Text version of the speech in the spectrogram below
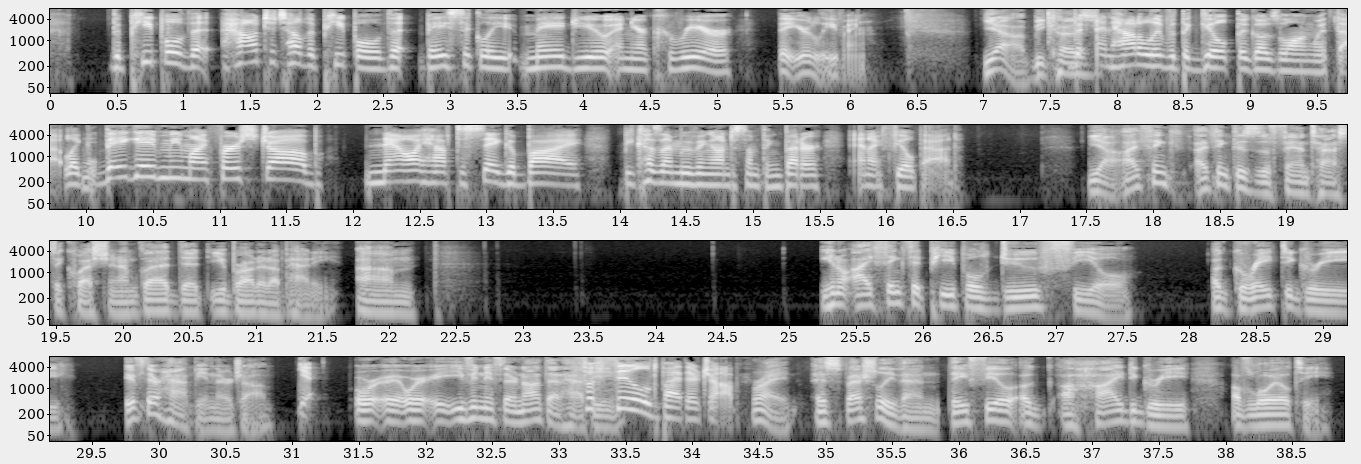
the people that, how to tell the people that basically made you and your career that you're leaving Yeah, because and how to live with the guilt that goes along with that. Like they gave me my first job. Now I have to say goodbye because I'm moving on to something better and I feel bad. Yeah, I think I think this is a fantastic question. I'm glad that you brought it up, Haddie. Um, you know, I think that people do feel a great degree if they're happy in their job. Or or even if they're not that happy, Fulfilled by their job. right? Especially then, they feel a, a high degree of loyalty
